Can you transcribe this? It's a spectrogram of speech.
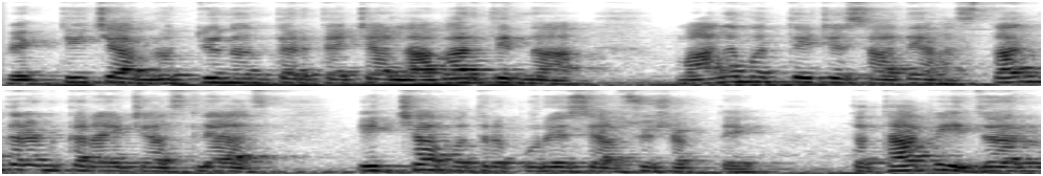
व्यक्तीच्या मृत्यूनंतर त्याच्या लाभार्थींना मालमत्तेचे साधे हस्तांतरण करायचे असल्यास इच्छापत्र पुरेसे असू शकते. तथापि जर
